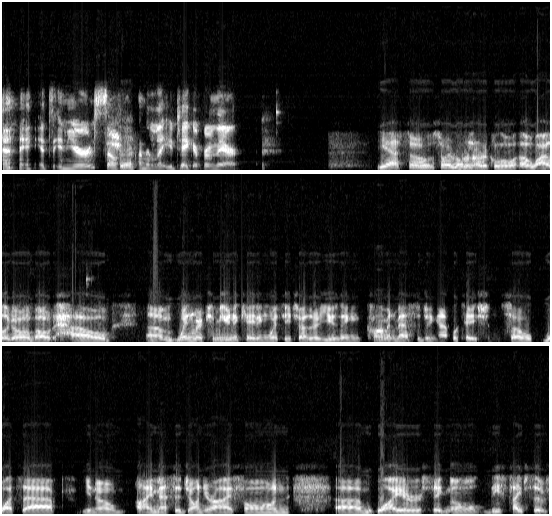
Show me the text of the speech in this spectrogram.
and it's in yours. So sure. I'm going to let you take it from there. Yeah. So so I wrote an article a while ago about how. Um, when we're communicating with each other using common messaging applications, so WhatsApp, you know, iMessage on your iPhone, um, Wire, Signal, these types of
